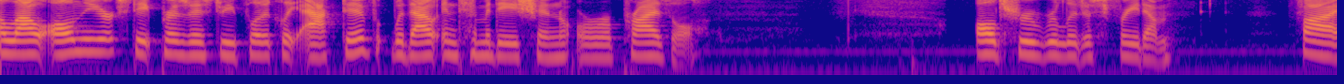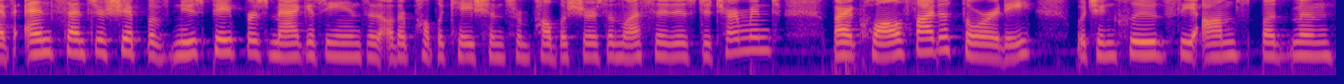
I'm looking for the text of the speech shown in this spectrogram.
allow all New York State prisoners to be politically active without intimidation or reprisal. All true religious freedom. 5. End censorship of newspapers, magazines, and other publications from publishers unless it is determined by a qualified authority, which includes the Ombudsman,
